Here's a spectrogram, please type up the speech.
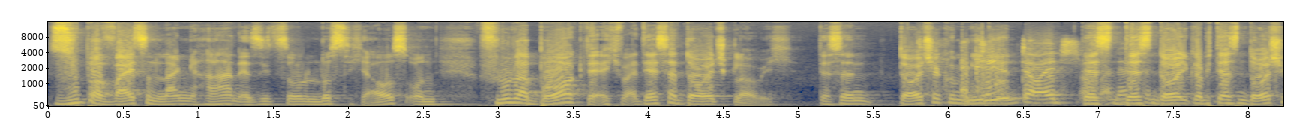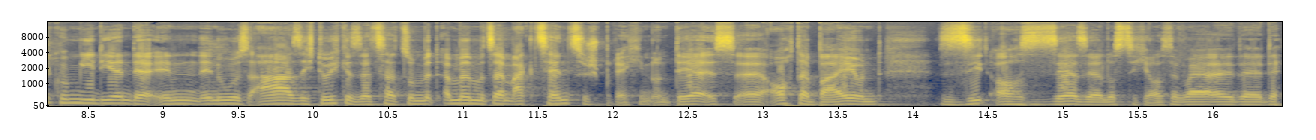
super weißen, langen Haaren. Er sieht so lustig aus. Und Flula Borg, der, ich, der ist ja deutsch, glaube ich. Das ist ein deutscher Comedian. Deutsch, der ist, der ist, Deu ich, der ist ein deutscher Comedian, der in, in den USA sich durchgesetzt hat, so mit, immer mit seinem Akzent zu sprechen. Und der ist äh, auch dabei und sieht auch sehr, sehr lustig aus. Der war, äh, der, der,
